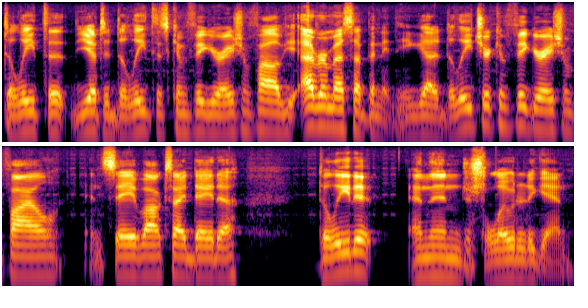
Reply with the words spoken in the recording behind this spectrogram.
delete the. You have to delete this configuration file if you ever mess up anything. You got to delete your configuration file and save Oxide data, delete it, and then just load it again,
